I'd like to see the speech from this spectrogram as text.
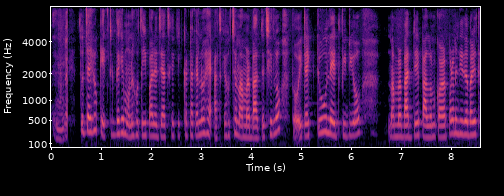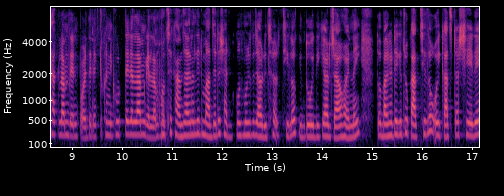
তো যাই হোক কেকটা দেখে মনে হতেই পারে যে আজকে কেক কাটা কেন? হ্যাঁ আজকে হচ্ছে মামার বার্থডে ছিল তো এটা একটু লেট ভিডিও মামার বার্থডে পালন করার পর আমি দিদির বাড়ি থাকলাম দেন পরের দিন একটুখানি ঘুরতে গেলাম গেলাম হচ্ছে খানজাহানালির মাজারে ষাটগঞ্জ মসজিদে যাওয়ার ইচ্ছা ছিল কিন্তু ওইদিকে আর যাওয়া হয় নাই। তো বাগেরহাটে কিছু কাজ ছিল ওই কাজটা সেরে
